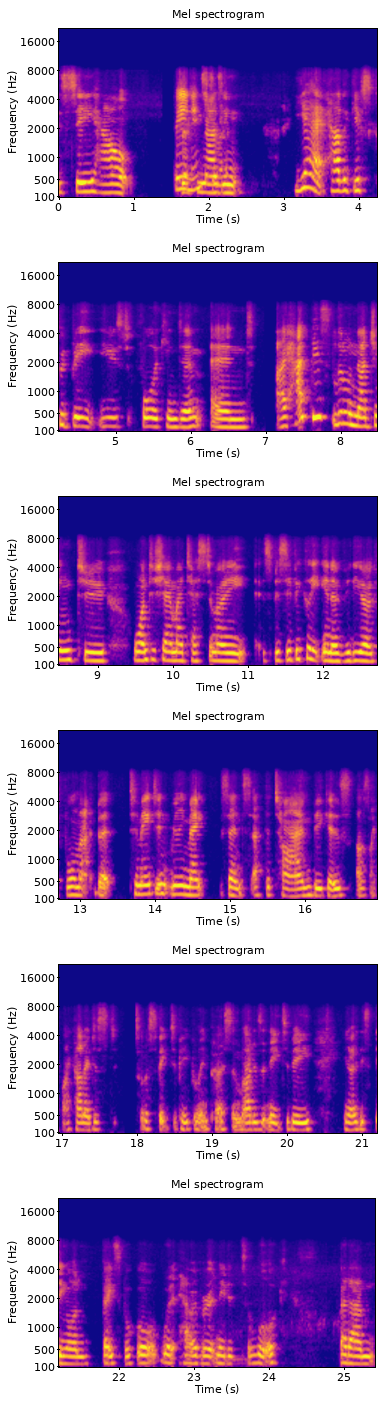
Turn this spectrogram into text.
see how Be recognizing yeah how the gifts could be used for the kingdom and i had this little nudging to want to share my testimony specifically in a video format but to me it didn't really make sense at the time because i was like why can't i just sort of speak to people in person? Why does it need to be you know this thing on facebook or what however it needed to look? But um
